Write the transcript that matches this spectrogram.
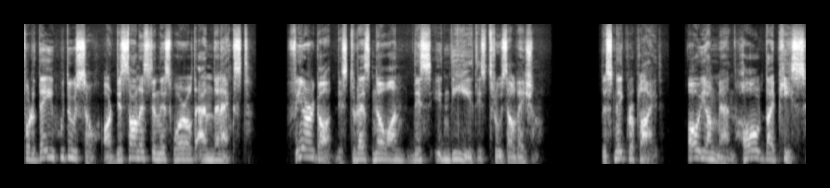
For they who do so are dishonest in this world and the next. Fear God, distress no one, this indeed is true salvation. The snake replied, O young man, hold thy peace,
